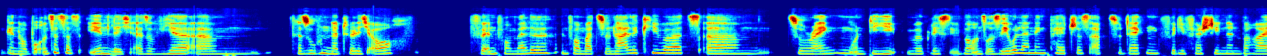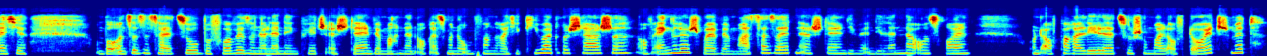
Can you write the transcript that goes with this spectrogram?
genau, bei uns ist das ähnlich. Also wir ähm, versuchen natürlich auch für informelle, informationale Keywords ähm, zu ranken und die möglichst über unsere SEO-Landing-Pages abzudecken für die verschiedenen Bereiche. Und bei uns ist es halt so, bevor wir so eine Landing-Page erstellen, wir machen dann auch erstmal eine umfangreiche Keyword-Recherche auf Englisch, weil wir Masterseiten erstellen, die wir in die Länder ausrollen und auch parallel dazu schon mal auf Deutsch mit,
